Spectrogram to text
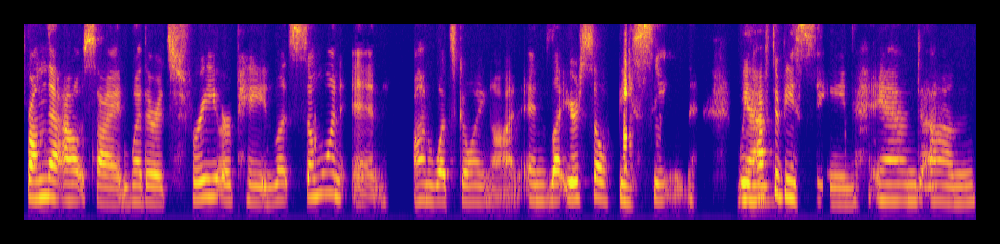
from the outside, whether it's free or paid, let someone in on what's going on and let yourself be seen. We yeah. have to be seen. And um,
